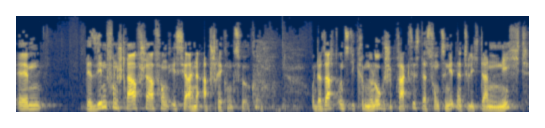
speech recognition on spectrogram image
Der Sinn von Strafschärfung ist ja eine Abschreckungswirkung. Und da sagt uns die kriminologische Praxis, das funktioniert natürlich dann nicht,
